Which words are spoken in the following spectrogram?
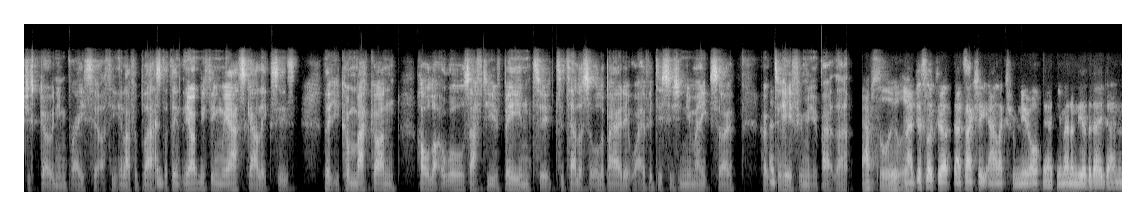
just go and embrace it. I think you'll have a blast. I think the only thing we ask Alex is that you come back on a whole lot of Wolves after you've been to to tell us all about it, whatever decision you make. So hope to hear from you about that. Absolutely. I just looked it up. That's actually Alex from New York. Yeah, you met him the other day, Dan.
